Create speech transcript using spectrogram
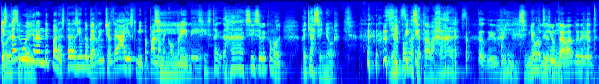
pero está ese muy grande para estar haciendo berrinches de, ay, es que mi papá no me comprende. Sí, está, ajá, sí se ve como, ay ya señor, ya póngase a trabajar. Ay, señor, Dios un mío. trabajo y deja de estar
